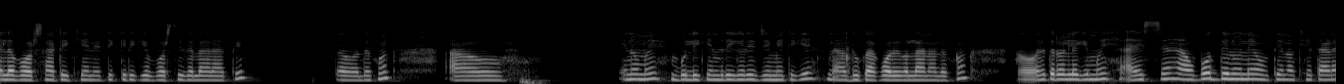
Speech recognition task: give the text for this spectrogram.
ହେଲେ ବର୍ଷା ଟିକେ ନି ଟିକେ ଟିକେ ବର୍ଷି ଦେଲା ରାତି ତ ଦେଖୁନ୍ ଆଉ ଇନୁ ମୁଇଁ ବୁଲି କିନ୍ଦ୍ରି କରି ଯିମି ଟିକେ ଆଉ ଧୁକା କରିଗଲାନ ଦେଖୁନ୍ ତ ହେଥିର୍ ଲାଗି ମୁଇଁ ଆଇସେ ଆଉ ବହୁତ୍ ଦିନୁ ନେ ଉଠିନ ଖେତାଡ଼େ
